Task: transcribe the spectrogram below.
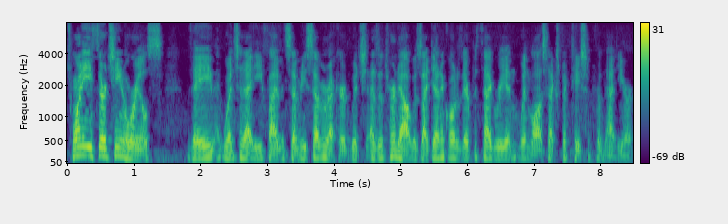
2013 Orioles, they went to that 85 and 77 record, which, as it turned out, was identical to their Pythagorean win loss expectation from that year.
